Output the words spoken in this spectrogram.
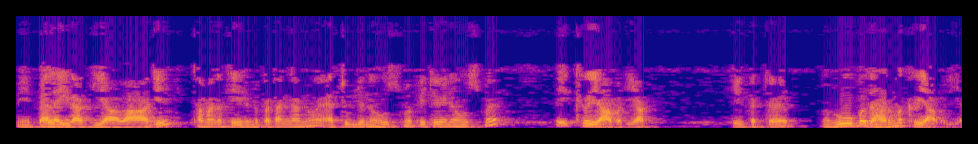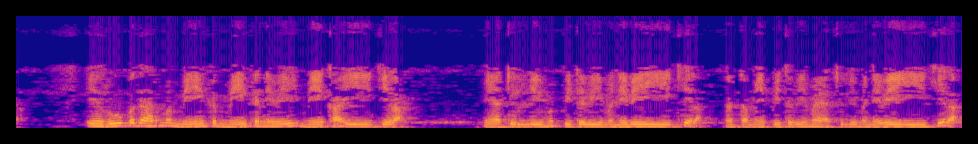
මේ පැලිරක් ගියා වාගේ තමයි තේරෙන පටන් ගන්නවා. ඇතුල් වෙන හුස්ම පිට වෙන හුස්ම ඒ ක්‍රියාවලියක් ඒකට රූප ධර්ම ක්‍රියාවලියක් ඒ රූප ධර්ම මේක මේක නෙවෙයි මේකයි කියලා. මේ ඇතුල් වීම පිටවීම නෙවෙයි කියලා. නැත්නම් මේ පිටවීම ඇතුල් වීම නෙවෙයි කියලා.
